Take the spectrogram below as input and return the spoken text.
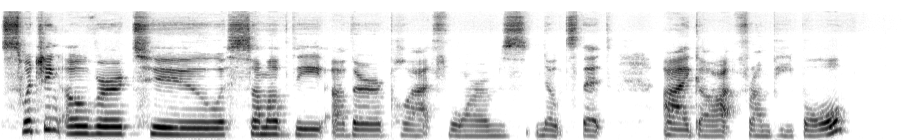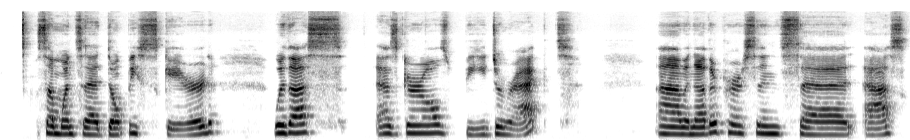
switching over to some of the other platforms, notes that I got from people. Someone said, Don't be scared with us as girls, be direct. Um, another person said, ask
